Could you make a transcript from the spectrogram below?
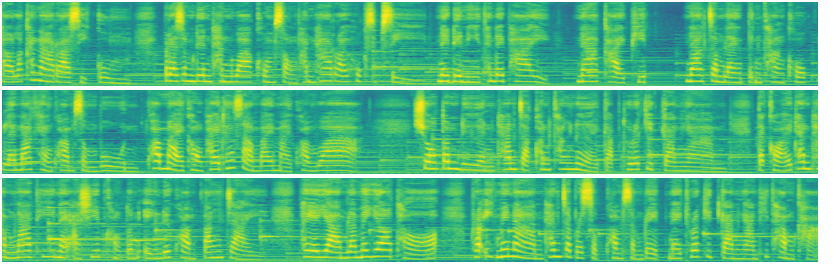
ชาวลัคนาราศีกุม ประจำเดือนธันวาคม 2564 ในเดือนนี้ท่านได้ไพ่นาคคายพิษ นาคจำแรงเป็นคางคก และนาคแห่งความสมบูรณ์ ความหมายของไพ่ทั้ง 3 ใบหมายความว่า ช่วงต้นเดือนท่านจะค่อนข้างเหนื่อยกับธุรกิจการงาน แต่ขอให้ท่านทำหน้าที่ในอาชีพของตนเองด้วยความตั้งใจ พยายามและไม่ย่อท้อ เพราะอีกไม่นานท่านจะประสบความสำเร็จในธุรกิจการงานที่ทำค่ะ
